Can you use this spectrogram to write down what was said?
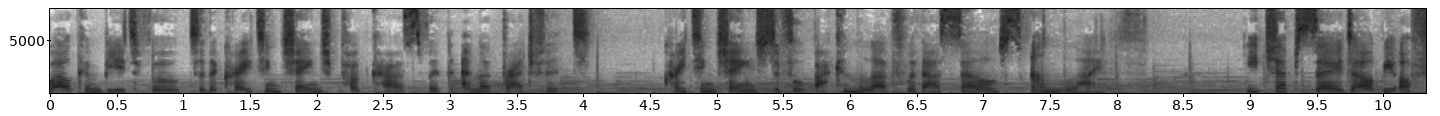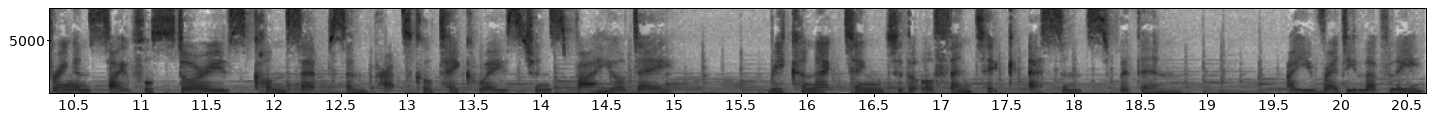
Welcome, beautiful, to the Creating Change podcast with Emma Bradford. Creating change to fall back in love with ourselves and life. Each episode, I'll be offering insightful stories, concepts, and practical takeaways to inspire your day, reconnecting to the authentic essence within. Are you ready, lovely,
